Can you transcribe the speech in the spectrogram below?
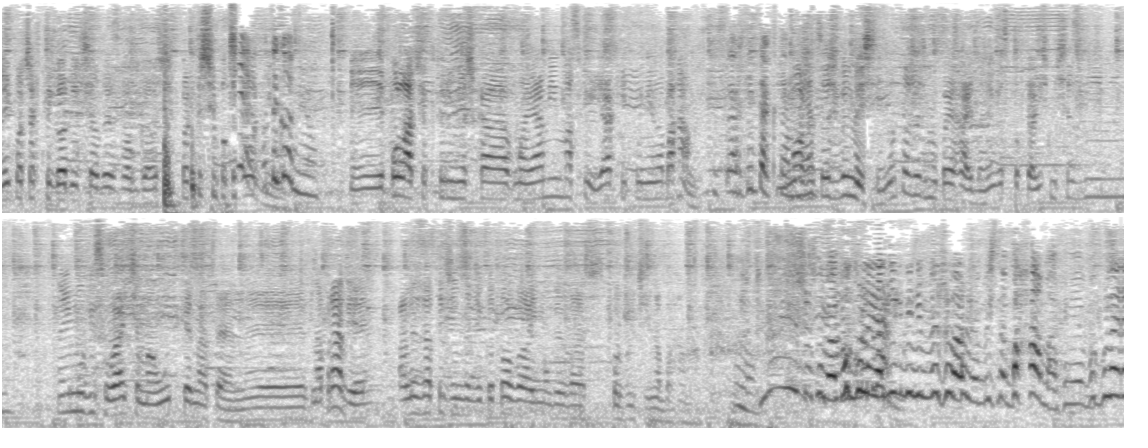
No i po trzech tygodniach się odezwał gość, praktycznie po Nie, tygodniu. po tygodniu. Yy, Polaczek, który mieszka w Miami, ma swój jacht i płynie na Bahamy. Z I architektem, może nie? coś wymyśli. No to żeśmy pojechali do niego, spotkaliśmy się z nim. No i mówi, słuchajcie, mam łódkę na ten, yy, w naprawie, ale za tydzień będzie gotowa i mogę was porzucić na Bahamach. No. Chyba w ogóle ja nigdy nie marzyłam, żeby być na Bahamach, nie? W ogóle,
